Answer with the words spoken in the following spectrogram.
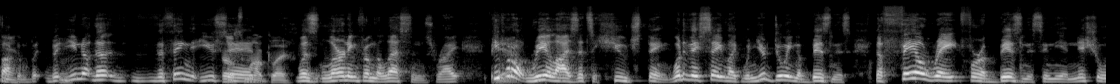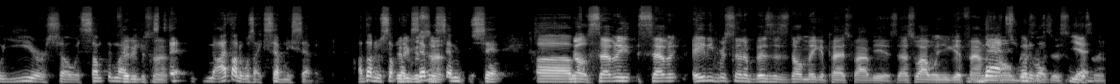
Fuck Yeah. 'em. But but Mm. you know the the thing that you Still said was learning from the lessons, right? People Yeah. don't realize that's a huge thing. What do they say? Like when you're doing a business, the fail rate for a business in the initial year or so is something like 50%. se- no, I thought it was like 77. I thought it was something like 50%. 77 percent. Uh, No, 70, 70, 80% of businesses don't make it past five years. That's why when you get family That's owned what it businesses, Yeah, listen.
